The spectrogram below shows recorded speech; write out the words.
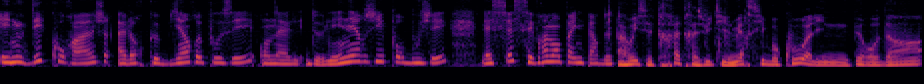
et nous décourage alors que bien reposé, on a de l'énergie pour bouger. La sieste, c'est vraiment pas une perte de temps. Ah oui, c'est très très utile. Merci beaucoup Aline Perraudin.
